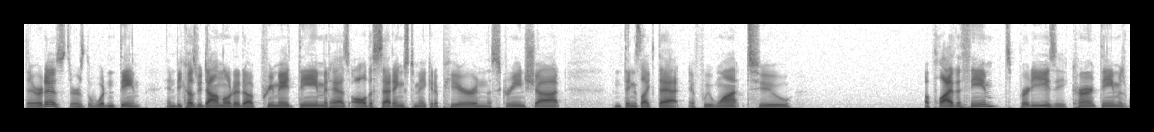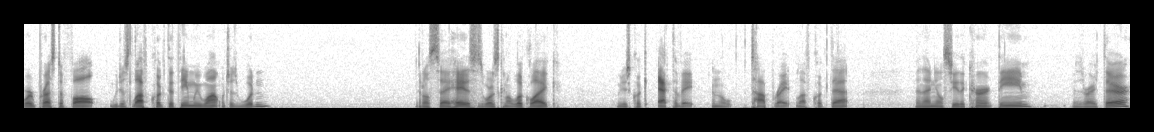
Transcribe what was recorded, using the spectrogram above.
there it is. There's the wooden theme. And because we downloaded a pre-made theme, it has all the settings to make it appear in the screenshot and things like that. If we want to apply the theme, it's pretty easy. Current theme is WordPress default. We just left click the theme we want, which is wooden. It'll say, hey, this is what it's going to look like. We just click activate in the top right, left click that. And then you'll see the current theme is right there.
